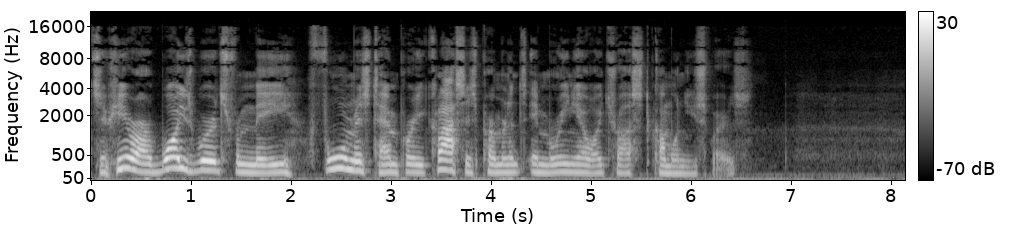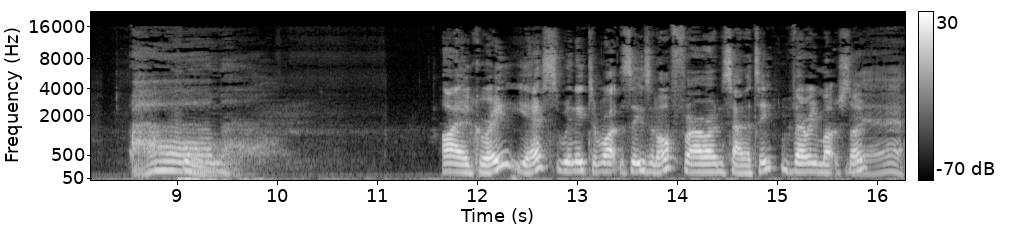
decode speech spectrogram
So here are wise words from me. Form is temporary, class is permanent. In Mourinho, I trust. Come on, you Spurs. Um, I agree. Yes, we need to write the season off for our own sanity. Very much so. Yeah.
